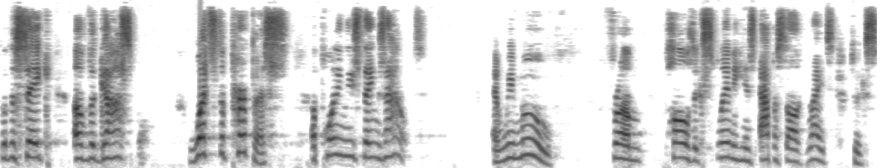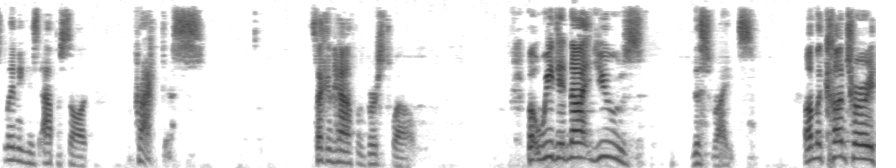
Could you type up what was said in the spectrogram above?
for the sake of the gospel. What's the purpose of pointing these things out? And we move from Paul's explaining his apostolic rights to explaining his apostolic practice. Second half of verse 12. But we did not use this right. On the contrary,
